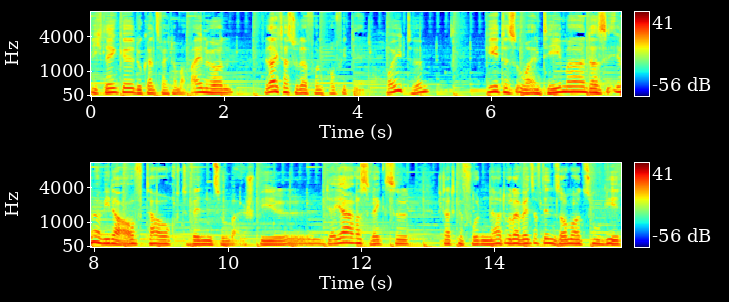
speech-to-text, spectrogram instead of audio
ich denke, du kannst vielleicht noch mal reinhören. Vielleicht hast du davon profitiert. Heute geht es um ein Thema, das immer wieder auftaucht, wenn zum Beispiel der Jahreswechsel stattgefunden hat oder wenn es auf den Sommer zugeht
